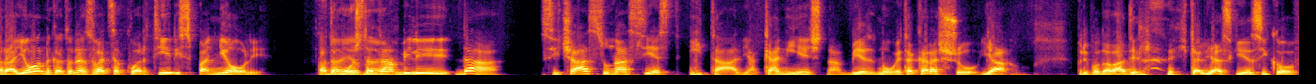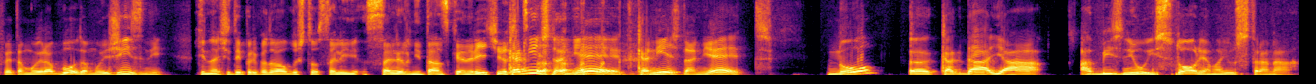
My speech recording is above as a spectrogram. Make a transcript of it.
район, который называется квартиры Спаньоли. Потому Да, что там были... Да, сейчас у нас есть Италия, конечно. Ну, это хорошо. Я преподаватель итальянских языков. Это моя работа, моя жизнь. Иначе ты преподавал бы что, соли... салернитанское наречие? Конечно, нет, конечно, нет. Но э, когда я объясню историю мою страна,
